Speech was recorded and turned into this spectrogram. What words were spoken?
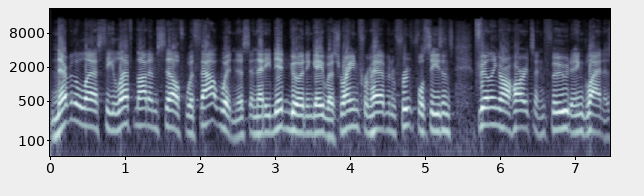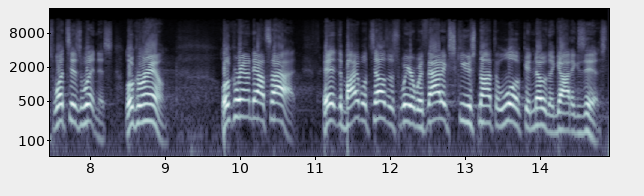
Nevertheless, he left not himself without witness, and that he did good and gave us rain from heaven, fruitful seasons, filling our hearts and food and gladness. What's his witness? Look around. Look around outside. It, the Bible tells us we are without excuse not to look and know that God exists.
